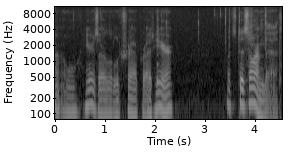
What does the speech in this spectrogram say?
Alright, well, here's our little trap right here. Let's disarm that.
